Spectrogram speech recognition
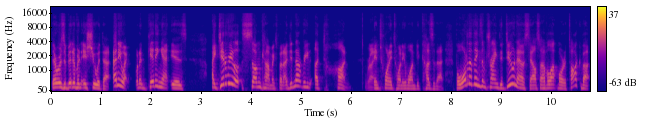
There was a bit of an issue with that. Anyway, what I'm getting at is I did read some comics, but I did not read a ton Right. in 2021 because of that. But one of the things I'm trying to do now, Sal, so I have a lot more to talk about.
